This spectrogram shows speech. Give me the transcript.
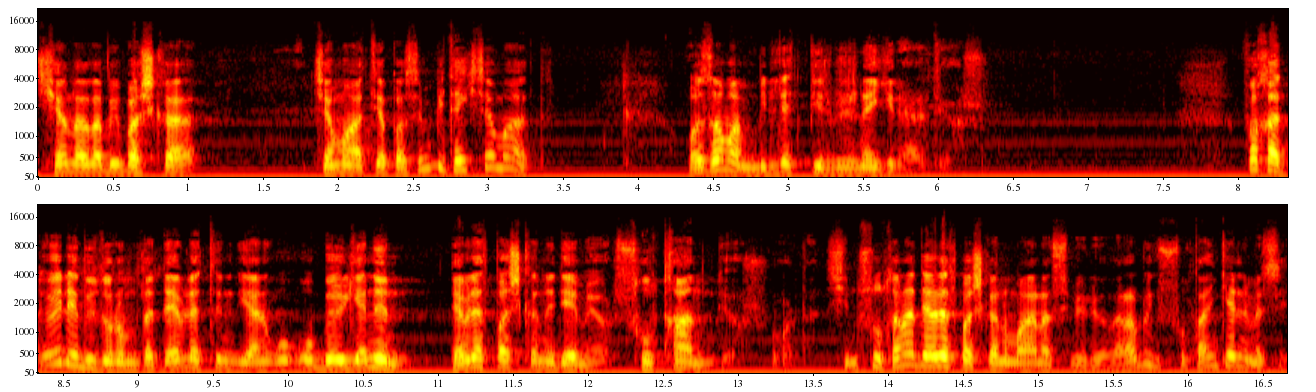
kenarda bir başka cemaat yapasın bir tek cemaat. O zaman millet birbirine girer diyor. Fakat öyle bir durumda devletin yani o, o bölgenin devlet başkanı demiyor, sultan diyor orada. Şimdi sultana devlet başkanı manası veriyorlar. Halbuki sultan kelimesi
